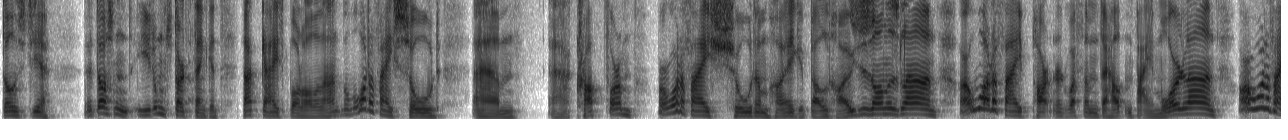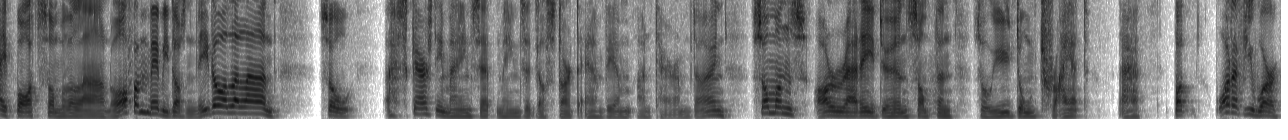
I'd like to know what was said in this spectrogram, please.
does to you. It doesn't. You don't start thinking that guy's bought all the land, but what if I sowed um, a crop for him? Or what if I showed him how he could build houses on his land? Or what if I partnered with him to help him buy more land? Or what if I bought some of the land off him? Maybe he doesn't need all the land. So a scarcity mindset means that you'll start to envy him and tear him down. Someone's already doing something, so you don't try it. Uh, but what if you were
